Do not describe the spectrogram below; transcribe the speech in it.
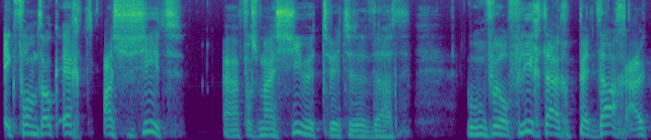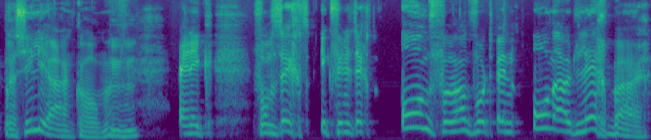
Ik vond het ook echt, als je ziet, eh, volgens mij zien we twitterde dat, hoeveel vliegtuigen per dag uit Brazilië aankomen. En ik vond het echt, ik vind het echt onverantwoord en onuitlegbaar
